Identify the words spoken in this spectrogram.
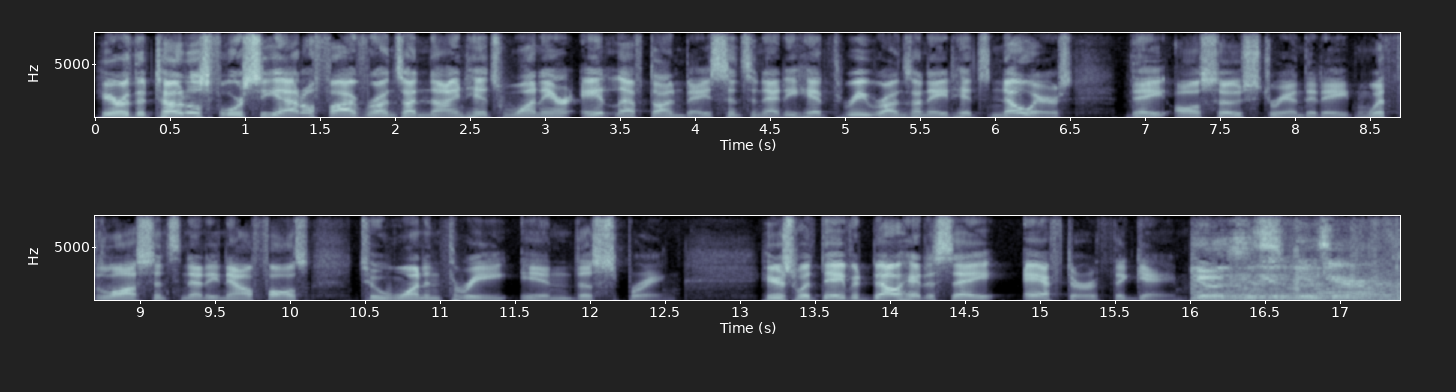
Here are the totals for Seattle five runs on nine hits, one error, eight left on base. Cincinnati had three runs on eight hits, no errors. They also stranded eight. And with the loss, Cincinnati now falls to one and three in the spring. Here's what David Bell had to say after the game. Good. He's, he's, uh,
